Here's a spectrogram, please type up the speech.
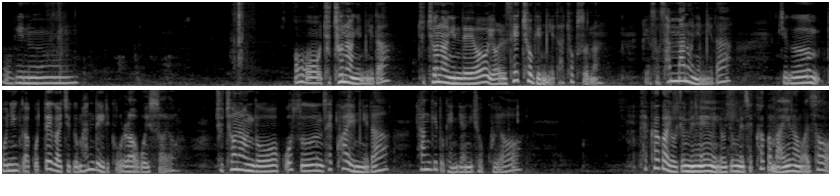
여기는 어, 주천왕입니다. 주천왕인데요. 13촉입니다. 촉수는. 그래서 3만원입니다. 지금 보니까 꽃대가 지금 한 대 이렇게 올라오고 있어요. 주천왕도 꽃은 색화입니다. 향기도 굉장히 좋고요. 색화가 요즘에 요즘에 색화가 많이 나와서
